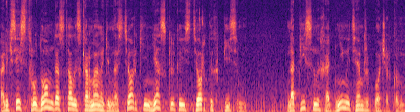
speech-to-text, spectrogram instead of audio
Алексей с трудом достал из кармана гимнастерки несколько истертых писем, написанных одним и тем же почерком.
